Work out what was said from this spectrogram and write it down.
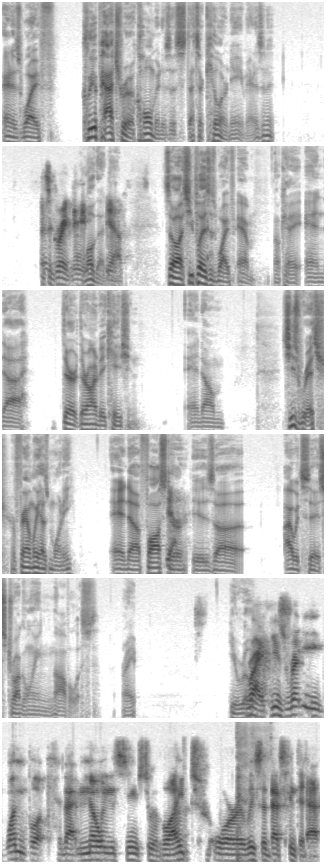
and his wife Cleopatra Coleman is this that's a killer name, man, isn't it? That's a great name. Love that. Yeah. So uh, she plays his wife Em. Okay, and uh, they're they're on vacation, and um, she's rich. Her family has money, and uh, Foster is uh, I would say a struggling novelist, right? He wrote Right. He's written one book that no one seems to have liked, or at least that that's hinted at.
